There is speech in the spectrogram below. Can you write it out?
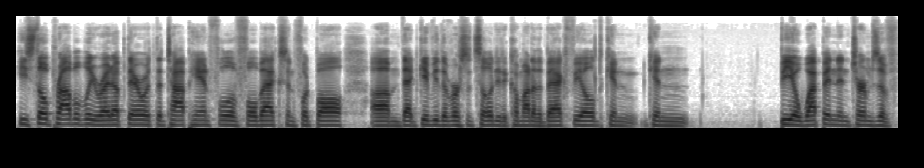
He's still probably right up there with the top handful of fullbacks in football um, that give you the versatility to come out of the backfield, can can be a weapon in terms of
